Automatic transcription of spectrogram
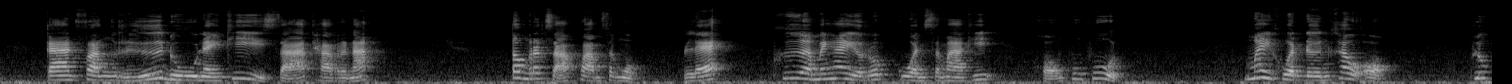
4 การฟังหรือดูในที่สาธารณะ ต้องรักษาความสงบ และเพื่อไม่ให้รบกวนสมาธิของผู้พูด ไม่ควรเดินเข้าออก พลุก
